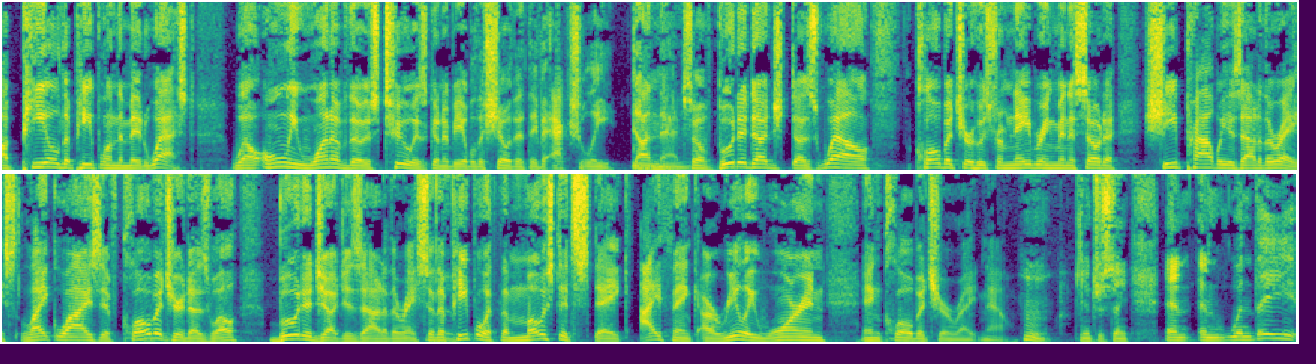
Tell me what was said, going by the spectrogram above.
appeal to people in the Midwest. Well, only one of those two is going to be able to show that they've actually done mm. that. So if Buttigieg does well, Klobuchar, who's from neighboring Minnesota, she probably is out of the race. Likewise, if Klobuchar does well, Buttigieg is out of the race. So the people with the most at stake, I think, are really Warren and Klobuchar right now. Hmm. Interesting. And and when they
